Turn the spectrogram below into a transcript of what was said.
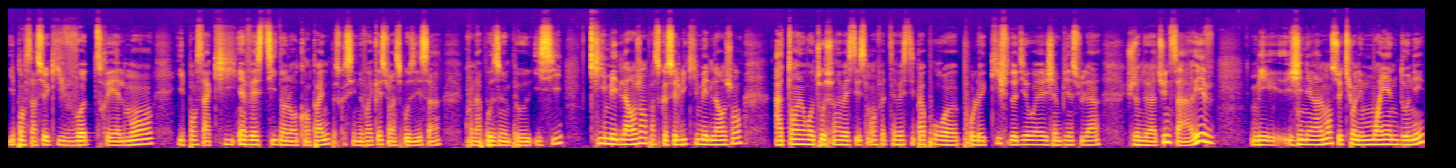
ils pensent à ceux qui votent réellement, ils pensent à qui investit dans leur campagne, parce que c'est une vraie question à se poser, ça, qu'on a posé un peu ici. Qui met de l'argent? Parce que celui qui met de l'argent attend un retour sur investissement. En fait, n'investit pas pour, euh, pour le kiff de dire ouais, j'aime bien celui-là, je donne de la thune, ça arrive, mais généralement, ceux qui ont les moyens de donner,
